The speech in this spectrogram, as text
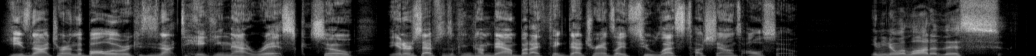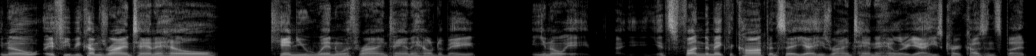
He's not turning the ball over because he's not taking that risk. So the interceptions can come down, but I think that translates to less touchdowns also. And you know, a lot of this, you know, if he becomes Ryan Tannehill, can you win with Ryan Tannehill debate? You know, it, it's fun to make the comp and say, yeah, he's Ryan Tannehill or yeah, he's Kirk Cousins, but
